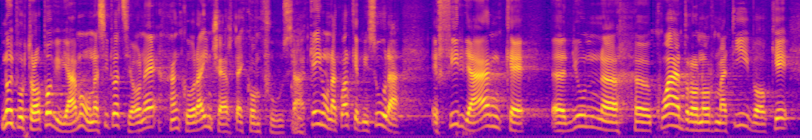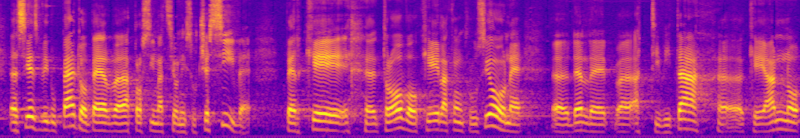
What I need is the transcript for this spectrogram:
Noi purtroppo viviamo una situazione ancora incerta e confusa, che in una qualche misura è figlia anche eh, di un eh, quadro normativo che eh, si è sviluppato per approssimazioni successive, perché trovo che la conclusione delle attività che hanno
